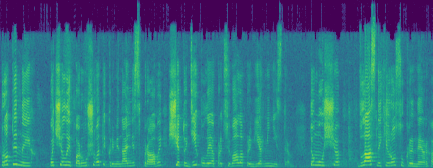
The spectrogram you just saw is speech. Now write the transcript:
проти них почали порушувати кримінальні справи ще тоді, коли я працювала прем'єр-міністром. Тому що власники Росукренерго,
